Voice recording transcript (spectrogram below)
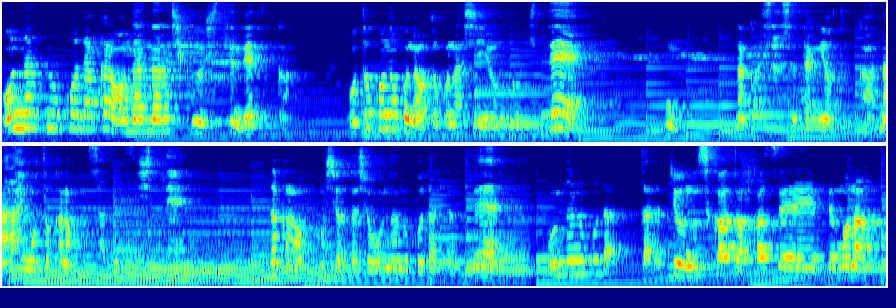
女の子だから女らしくしてねとか。男の子の男らしい洋服着てうんなんかさせてあげようとか習い事からも差別して。だからもし私は女の子だったので女の子だったら。今日のスカート履かせてもらって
